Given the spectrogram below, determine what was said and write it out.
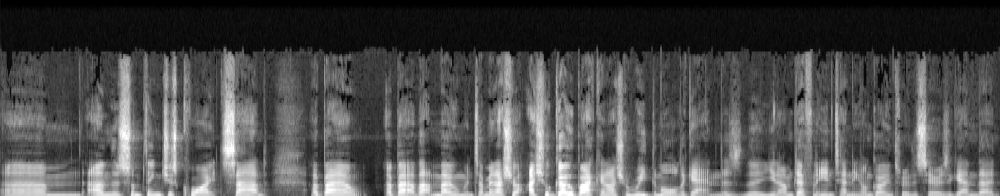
Um, and there's something just quite sad about about that moment. I mean, I shall I shall go back and I shall read them all again. There's the you know I'm definitely intending on going through the series again. They're,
